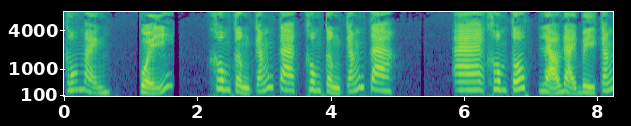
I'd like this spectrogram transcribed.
Cứu mạng! Quỷ! Không cần cắn ta, không cần cắn ta. A không tốt, lão đại bị cắn.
